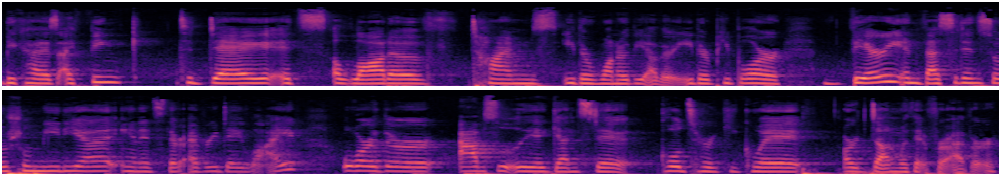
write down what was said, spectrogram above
Because I think today it's a lot of times either one or the other. Either people are very invested in social media and it's their everyday life, or they're absolutely against it, cold turkey quit, are done with it forever.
